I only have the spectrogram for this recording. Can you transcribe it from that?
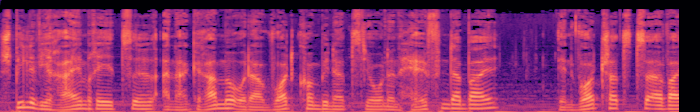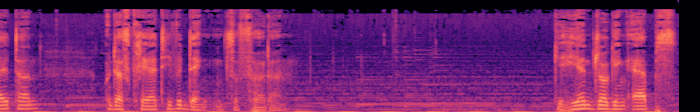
Spiele wie Reimrätsel, Anagramme oder Wortkombinationen helfen dabei, den Wortschatz zu erweitern und das kreative Denken zu fördern. Gehirnjogging-Apps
